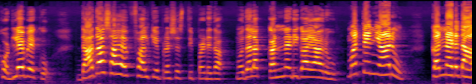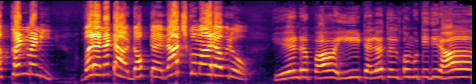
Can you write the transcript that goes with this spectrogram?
ಕೊಡಲೇಬೇಕು. ದಾದಾ ಸಾಹೇಬ್ ಫಾಲ್ಕೆ ಪ್ರಶಸ್ತಿ ಪಡೆದ ಮೊದಲ ಕನ್ನಡಿಗ ಯಾರು? ಮತ್ತೆನ್ಯಾರು ಕನ್ನಡದ ಕಣ್ಮಣಿ ವರನಟ ಡಾಕ್ಟರ್ ರಾಜ್ಕುಮಾರ್ ಅವರು. ಏನ್ರಪ್ಪ ಈಟೆಲ್ಲ ತಿಳ್ಕೊಂಡ್ಬಿಟ್ಟಿದ್ದೀರಾ?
